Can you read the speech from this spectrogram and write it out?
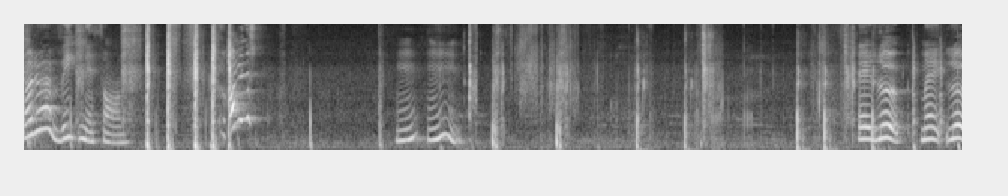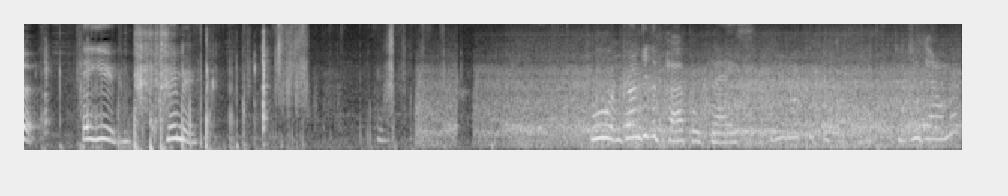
Why do I have weakness on? I'm in this. Hmm? Hmm. Hey, look, mate, look. Hey, you, Mimi. Ooh, I'm going to the purple place. I don't know if you can- Did you get on there?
